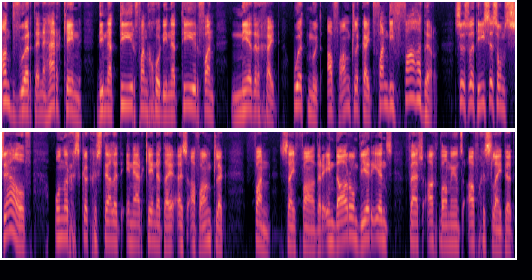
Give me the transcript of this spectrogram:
antwoord en herken die natuur van God, die natuur van nederigheid, ootmoed, afhanklikheid van die Vader, soos wat Jesus homself ondergeskik gestel het en erken dat hy is afhanklik van sy Vader. En daarom weer eens vers 8 waarmee ons afgesluit het,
